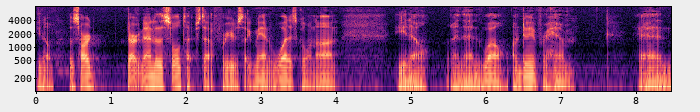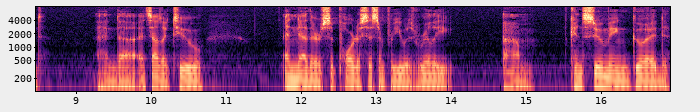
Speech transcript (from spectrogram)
you know, those hard, dark night of the soul type stuff where you're just like, man, what is going on? You know? And then, well, I'm doing it for him. And, and uh, it sounds like, too, another supportive system for you is really um, consuming good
